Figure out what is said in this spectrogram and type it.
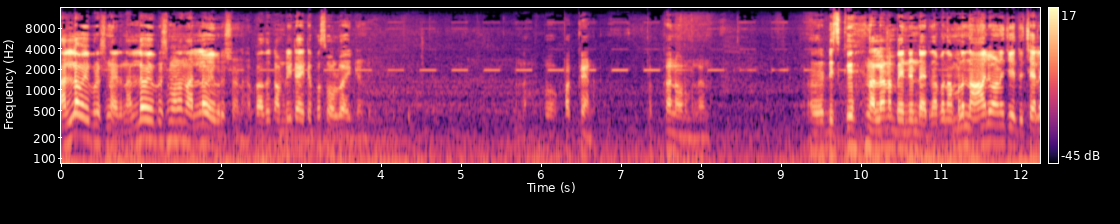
നല്ല വൈബ്രേഷൻ ആയിരുന്നു. നല്ല വൈബ്രേഷൻ ആണ് നല്ല വൈബ്രേഷൻ ആണ്. അപ്പോൾ അത് കംപ്ലീറ്റ് ആയിട്ട് ഇപ്പോൾ സോൾവ് ആയിട്ടുണ്ട്. അപ്പോൾ പക്കയാണ്. പക്ക നോർമലാണ് ഡിസ്ക് നല്ലോണം ബെൻഡ് ഉണ്ടായിരുന്നു. അപ്പോൾ നമ്മൾ നാലുമാണ് ചെയ്തത്. ചില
